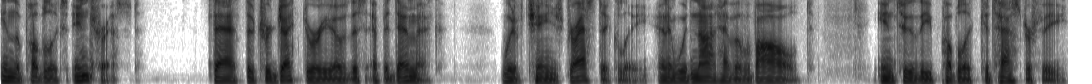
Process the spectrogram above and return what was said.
in the public's interest, that the trajectory of this epidemic would have changed drastically and it would not have evolved into the public catastrophe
